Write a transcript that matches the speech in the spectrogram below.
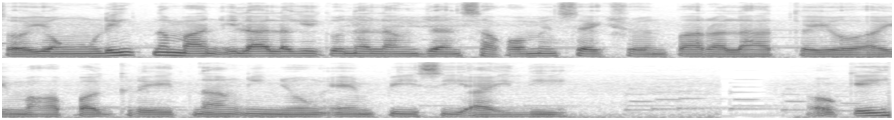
So yung link naman ilalagay ko na lang dyan sa comment section para lahat kayo ay makapag-create ng inyong MPC ID. Okay,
